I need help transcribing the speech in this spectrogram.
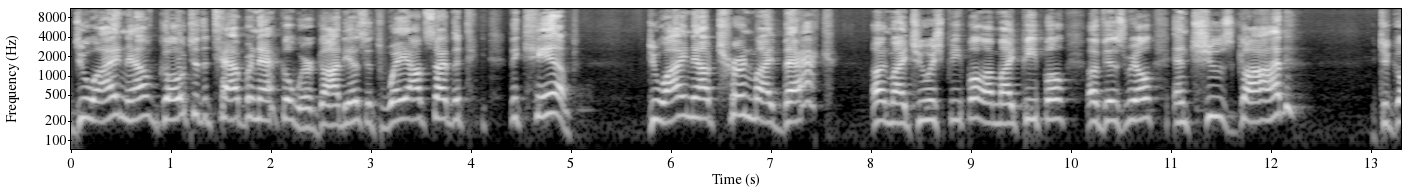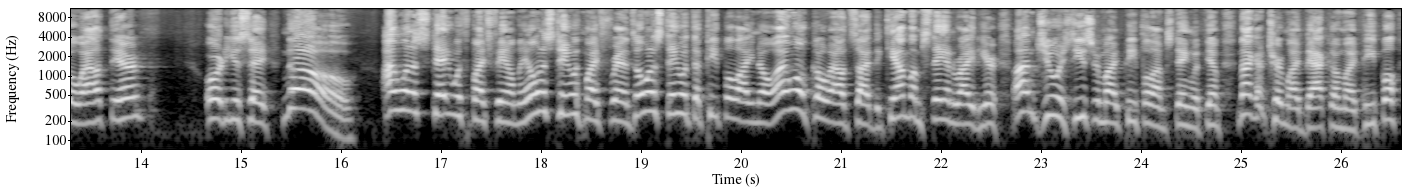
Do I now go to the tabernacle where God is? It's way outside the, the camp. Do I now turn my back on my Jewish people, on my people of Israel, and choose God to go out there? Or do you say, no, I want to stay with my family. I want to stay with my friends. I want to stay with the people I know. I won't go outside the camp. I'm staying right here. I'm Jewish. These are my people. I'm staying with them. I'm not going to turn my back on my people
